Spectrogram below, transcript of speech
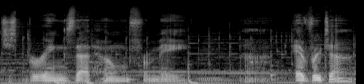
just brings that home for me uh, every time.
